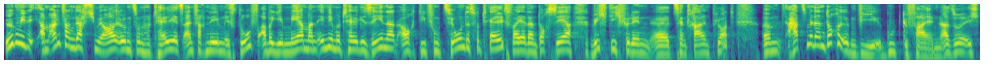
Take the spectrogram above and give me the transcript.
irgendwie, am Anfang dachte ich mir, oh, irgend so ein Hotel jetzt einfach nehmen ist doof, aber je mehr man in dem Hotel gesehen hat, auch die Funktion des Hotels war ja dann doch sehr wichtig für den äh, zentralen Plot, ähm, hat's mir dann doch irgendwie gut gefallen. Also ich,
